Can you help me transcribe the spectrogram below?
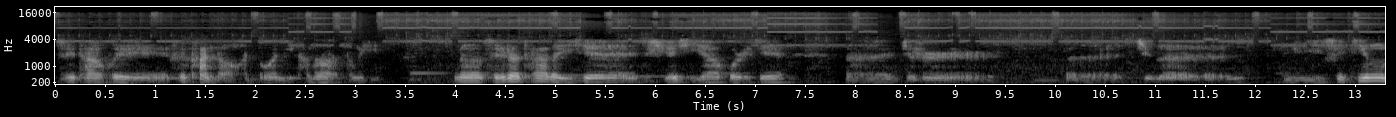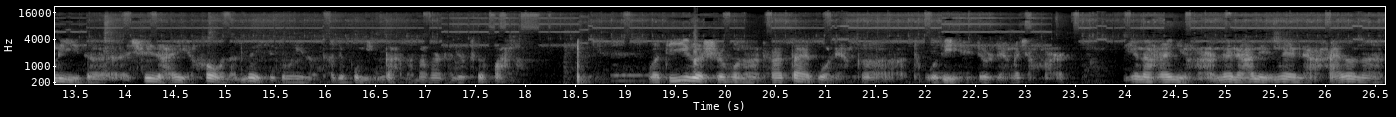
所以他会会看到很多你看不到的东西。那么随着他的一些学习啊，或者一些呃，就是呃，这个一些经历的熏染以后呢，那些东西呢，他就不敏感了，慢慢他就退化了。我第一个师傅呢，他带过两个徒弟，就是两个小孩儿，一个男孩，一女孩。那俩女那俩孩子呢，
